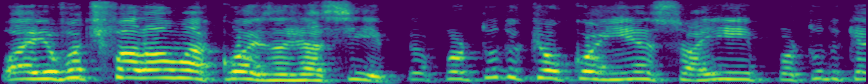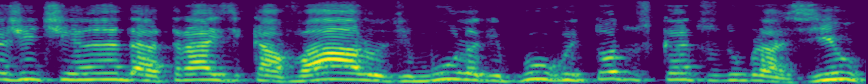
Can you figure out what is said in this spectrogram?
Olha, eu vou te falar uma coisa, Jaci. Por, por, tudo que eu conheço aí, por tudo que a gente anda atrás de cavalo, de mula, de burro em todos os cantos do Brasil,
